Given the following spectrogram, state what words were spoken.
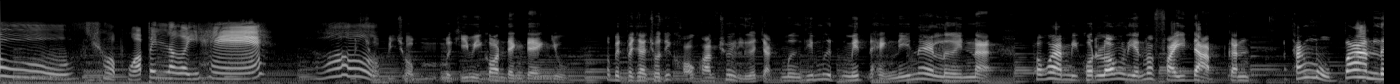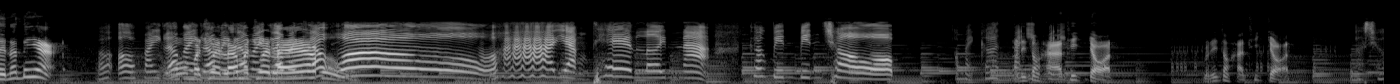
บโฉบหัวไปเลยแฮะโอ้บิชมบิชมเมื่อกี้มีก้อนแดง ๆ อยู่ต้องเป็นประชาชนที่ขอความช่วยเหลือจากเมืองที่มืดมิดแห่งนี้แน่เลยน่ะ เพราะว่ามีคนร้องเรียนว่าไฟดับกันทั้งหมู่บ้านเลยนะเนี่ย เออเออมาอีกแล้วโอ้มาอีกแล้วมาช่วยแล้วอีกมาช่วยอีกแล้วมาอีกว้าวฮ่าฮ่าฮ่าอย่างเท่เลยน่ะ เครื่องบินบินโฉบโอ้ my god วันนี้ต้องหาที่จอด วันนี้ต้องหาที่จอดเออเชื่อ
